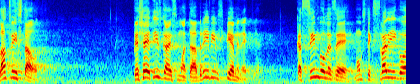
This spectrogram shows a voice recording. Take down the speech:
Latvijas tauta. Pie šeit izgaismotā brīvības pieminekļa, kas simbolizē mums tik svarīgo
